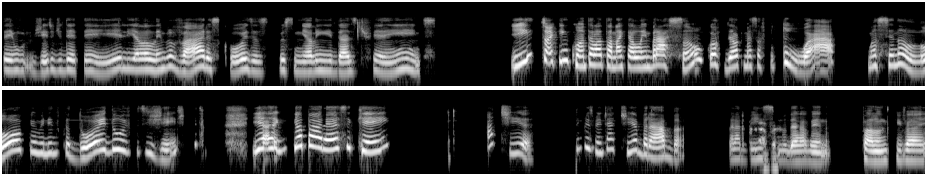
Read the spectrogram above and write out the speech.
ter um jeito de deter ele, e ela lembra várias coisas, tipo assim, ela em idades diferentes. E só que enquanto ela tá naquela lembração, o corpo dela começa a flutuar, uma cena louca, e o menino fica doido, e fica assim, gente. E aí aparece quem? A tia. Simplesmente a tia braba. Brabíssima da Ravena. Falando que vai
